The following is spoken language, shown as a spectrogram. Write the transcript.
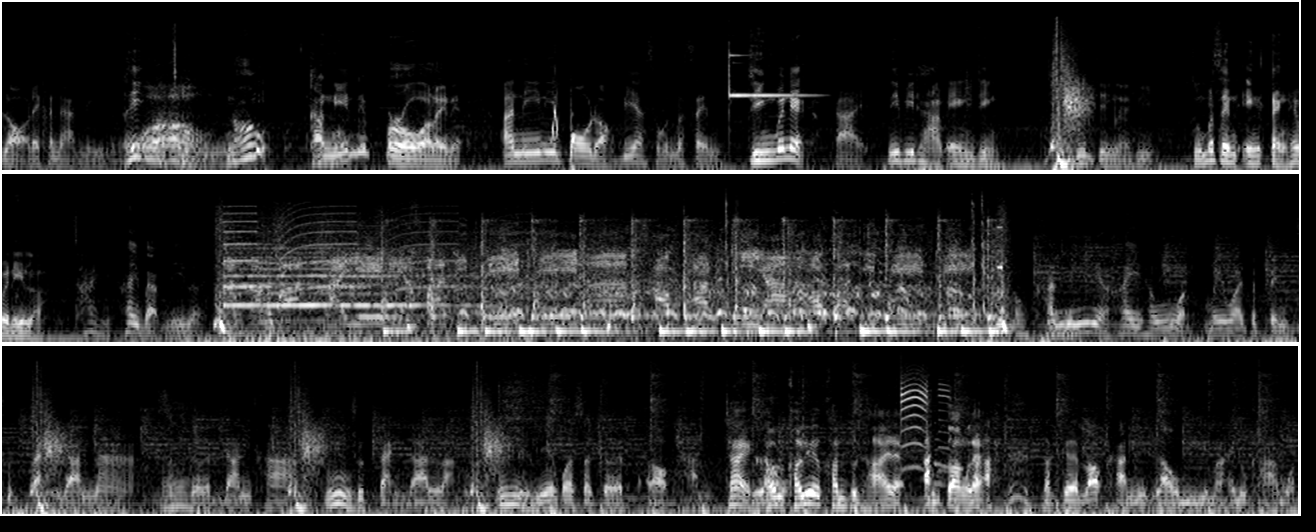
หล่อได้ขนาดนี้เฮ้ยน้องครับคันนี้นี่โปรอะไรเนี่ยอันนี้นี่โปรดอกเบี้ยศูนย์เปอร์เซ็นต์จริงปะเนี่ยใช่นี่พี่ถามเองจริงพูดจริงเลยพี่ ศูนย์เปอร์เซ็นต์เองแต่งให้แบบนี้เหรอ ใช่ให้แบบนี้เลยคันนี้เนี่ยให้ทั้งหมดไม่ว่าจะเป็นชุดแต่งด้านหน้า สเกิร์ตด้านข้างอืม ชุดแต่งด้านหลัง หรือเรียกว่าสเกิร์ตรอบคัน ใช่เขาเขาเรียกคำสุดท้ายแหละถูกต้องแล้ว สเกิร์ตรอบคันนี้เรามีมาให้ลูกค้าหมด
